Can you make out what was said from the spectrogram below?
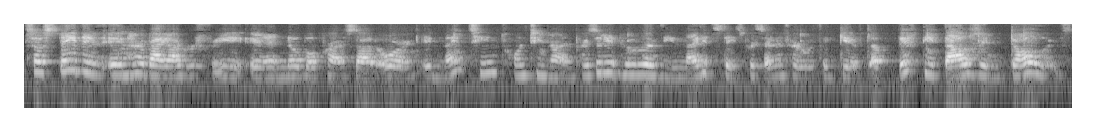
So stated in her biography in NobelPrize.org, in 1929, President Hoover of the United States presented her with a gift of $50,000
